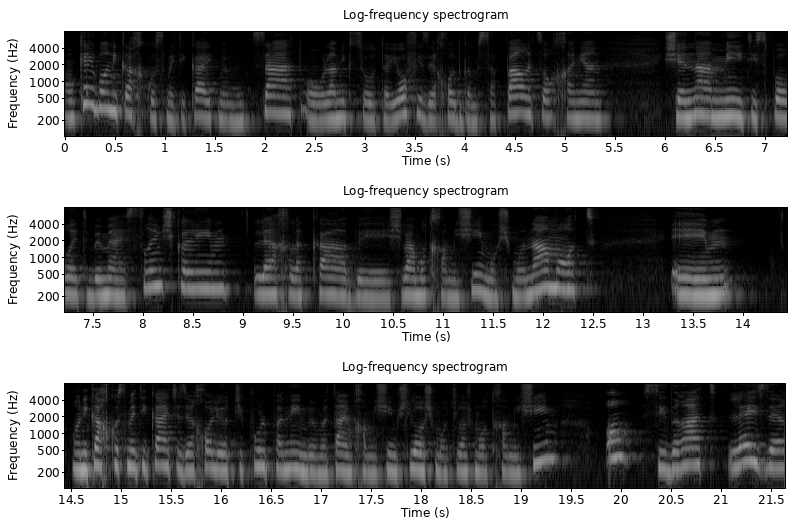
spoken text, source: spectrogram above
אוקיי, בואו ניקח קוסמטיקאית ממוצעת, או עולם מקצועות היופי, זה יכול להיות גם ספר לצורך העניין, שנע מתספורת ב-120 שקלים להחלקה ב-750 או 800. אמ, או ניקח קוסמטיקאית שזה יכול להיות טיפול פנים ב-250, 300, 350, או סדרת לייזר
